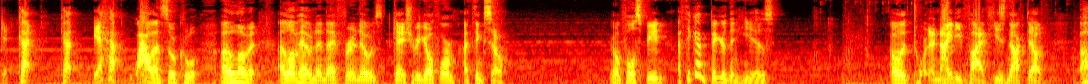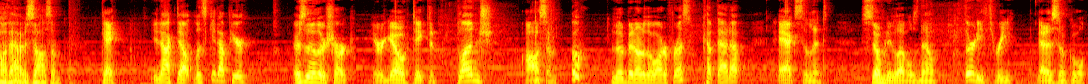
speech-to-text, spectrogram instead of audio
Get cut, cut. Yeah, wow, that's so cool. I love it. I love having a knife for a nose. Okay, should we go for him? I think so. Going full speed. I think I'm bigger than he is. Oh, a 95. He's knocked out. Oh, that was awesome. Okay, he's knocked out. Let's get up here. There's another shark. Here we go. Take the plunge. Awesome. Oh, a little bit out of the water for us. Cut that up. Excellent. So many levels now. 33. That is so cool.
